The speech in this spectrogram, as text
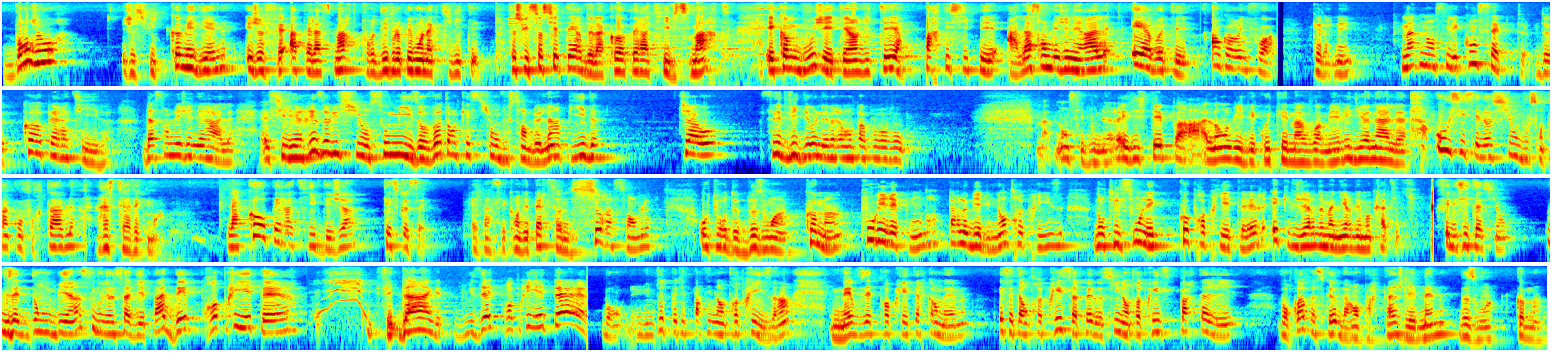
Bonjour, je suis comédienne et je fais appel à Smart pour développer mon activité. Je suis sociétaire de la coopérative Smart et comme vous, j'ai été invitée à participer à l'Assemblée Générale et à voter. Encore une fois, quelle année? Maintenant, si les concepts de coopérative, d'Assemblée Générale, si les résolutions soumises au vote en question vous semblent limpides, ciao Cette vidéo n'est vraiment pas pour vous. Maintenant, si vous ne résistez pas à l'envie d'écouter ma voix méridionale ou si ces notions vous sont inconfortables, restez avec moi. La coopérative déjà, qu'est-ce que c'est? Eh ben, C'est quand des personnes se rassemblent autour de besoins communs pour y répondre par le biais d'une entreprise dont ils sont les copropriétaires et qu'ils gèrent de manière démocratique. Félicitations. Vous êtes donc bien, si vous ne le saviez pas, des propriétaires. C'est dingue. Vous êtes propriétaire Bon, d'une toute petite partie de l'entreprise, hein, mais vous êtes propriétaire quand même. Et cette entreprise s'appelle aussi une entreprise partagée. Pourquoi? Parce que ben, on partage les mêmes besoins communs.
